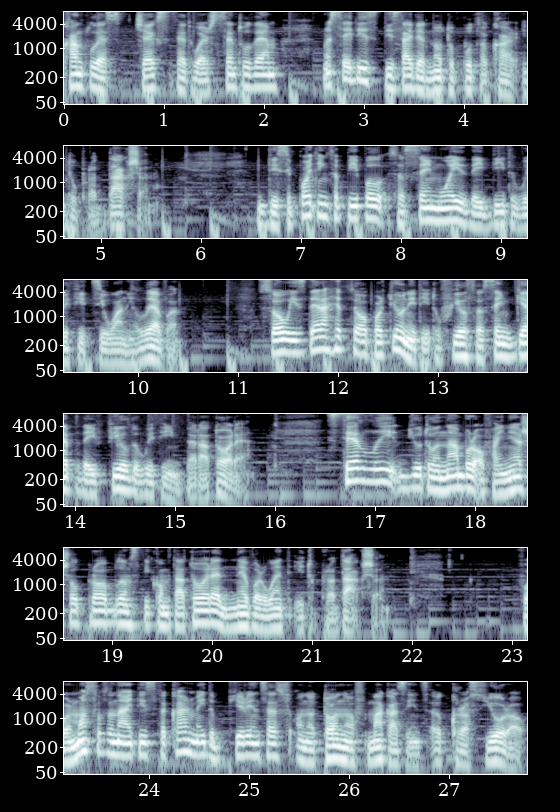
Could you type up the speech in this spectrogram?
countless checks that were sent to them, Mercedes decided not to put the car into production, disappointing the people the same way they did with the C111. So Isdera had the opportunity to fill the same gap they filled with the Imperatore. Sadly, due to a number of financial problems, the Commendatore never went into production. For most of the 90s, the car made appearances on a ton of magazines across Europe,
